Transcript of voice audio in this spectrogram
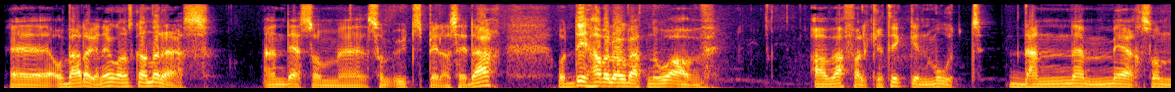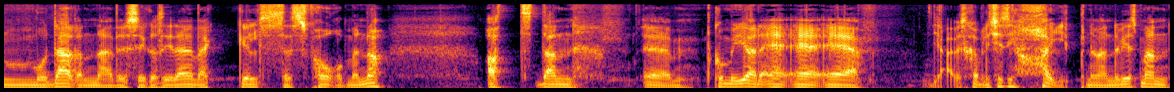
og hverdagen er jo ganske annerledes enn det som, som utspiller seg der. Og det har vel òg vært noe av, av hvert fall kritikken mot denne mer sånn moderne, hvis jeg kan si det, vekkelsesformen, da. At den Hvor mye av det er, er, er ja, Vi skal vel ikke si hype nødvendigvis, men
